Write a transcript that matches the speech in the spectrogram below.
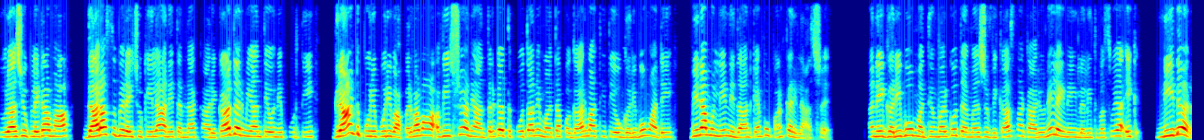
ધોરાજી ઉપલેટામાં ધારાસભ્ય રહી ચૂકેલા અને તેમના કાર્યકાળ દરમિયાન તેઓને પૂરતી ગ્રાન્ટ પૂરેપૂરી વાપરવામાં આવી છે અને અંતર્ગત પોતાને મળતા પગારમાંથી તેઓ ગરીબો માટે વિનામૂલ્યે નિદાન કેમ્પો પણ કરેલા છે. અને ગરીબો, મધ્યમ વર્ગો તેમજ વિકાસના કાર્યોને લઈને લલિત વસોયા એક નીડર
